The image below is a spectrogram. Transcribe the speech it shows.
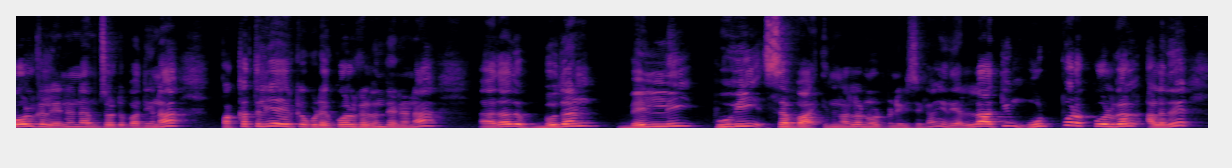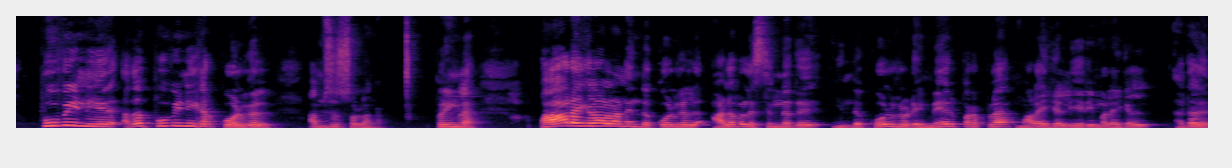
கோள்கள் என்னென்ன அப்படின்னு சொல்லிட்டு பார்த்தீங்கன்னா பக்கத்துலேயே இருக்கக்கூடிய கோள்கள் வந்து என்னென்னா அதாவது புதன் வெள்ளி புவி செவ்வாய். இது நல்லா நோட் பண்ணி வச்சுருக்காங்க இது எல்லாத்தையும் உட்புற கோள்கள் அல்லது புவி நீர் அதாவது புவி நிகர் கோள்கள் அப்படின்னு சொல்லி சொல்லுவாங்க புரியுங்களா? பாறைகளால் ஆன இந்த கோள்கள் அளவில் சின்னது. இந்த கோள்களுடைய மேற்பரப்பில் மலைகள் எரிமலைகள் அதாவது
